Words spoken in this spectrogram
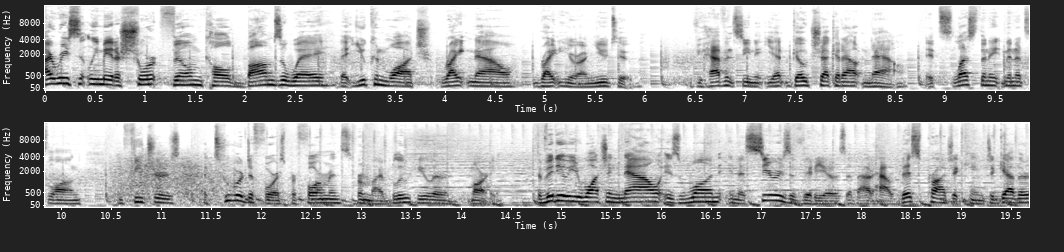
I recently made a short film called Bombs Away that you can watch right now, right here on YouTube. If you haven't seen it yet, go check it out now. It's less than 8 minutes long and features a tour de force performance from my blue heeler, Marty. The video you're watching now is one in a series of videos about how this project came together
